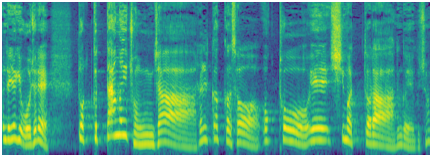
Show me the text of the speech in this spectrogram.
근데 여기 5절에 또 그 땅의 종자를 꺾어서 옥토에 심었더라는 거예요. 그죠?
